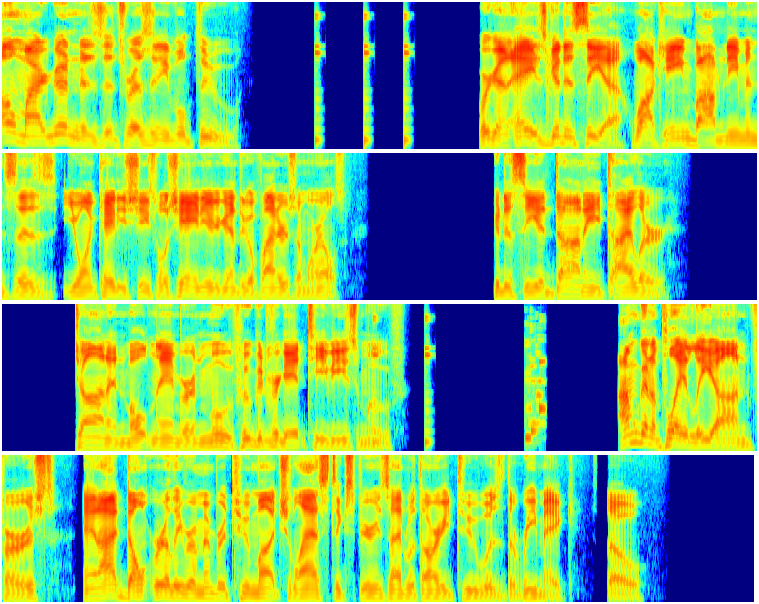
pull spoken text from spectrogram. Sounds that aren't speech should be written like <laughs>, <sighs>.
Oh my goodness, it's Resident Evil 2. We're gonna, hey, it's good to see ya. Joaquin Bob Neiman says, You want Katie Sheets? Well, she ain't here. You're gonna have to go find her somewhere else. Good to see you, Donnie, Tyler, John, and Molten Amber, and Move. Who could forget TV's Move? I'm gonna play Leon first, and I don't really remember too much. Last experience I had with RE2 was the remake, so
